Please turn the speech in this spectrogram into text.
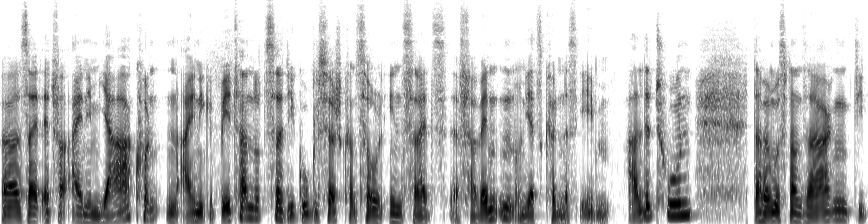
seit etwa einem Jahr konnten einige Beta-Nutzer die Google Search Console Insights äh, verwenden und jetzt können das eben alle tun. Dabei muss man sagen, die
